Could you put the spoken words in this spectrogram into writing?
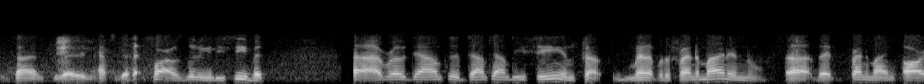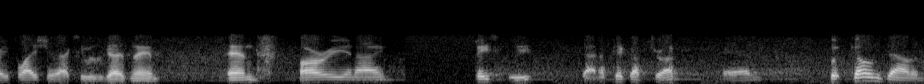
at the time because I didn't have to go that far. I was living in D.C., but uh, I rode down to downtown D.C. and met up with a friend of mine, and uh, that friend of mine, Ari Fleischer, actually was the guy's name, and Ari and I basically got in a pickup truck and put cones down and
